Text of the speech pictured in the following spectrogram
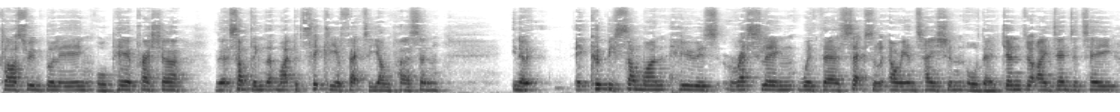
classroom bullying or peer pressure, that's something that might particularly affect a young person. You know, it could be someone who is wrestling with their sexual orientation or their gender identity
